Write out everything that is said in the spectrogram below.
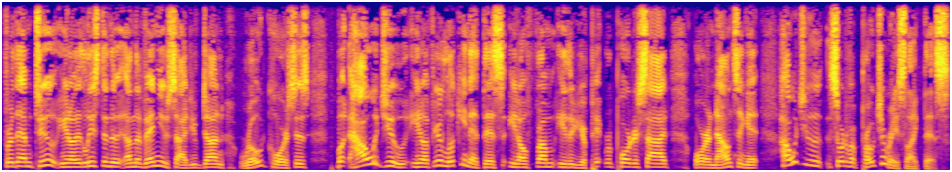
for them too. You know, at least in the on the venue side, you've done road courses. But how would you, you know, if you're looking at this, you know, from either your pit reporter side or announcing it, how would you sort of approach a race like this?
